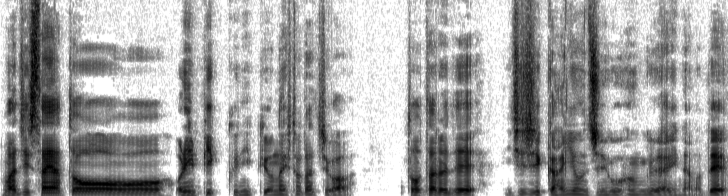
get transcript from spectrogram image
まあ実際あと、オリンピックに行くような人たちは、トータルで1時間45分ぐらいなので、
